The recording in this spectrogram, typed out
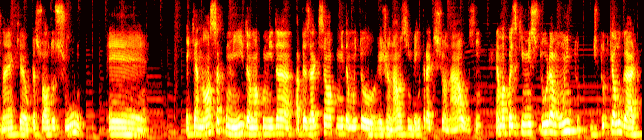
né, que é o pessoal do Sul, é, é que a nossa comida é uma comida, apesar de ser uma comida muito regional, assim, bem tradicional, assim, é uma coisa que mistura muito de tudo que é lugar.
